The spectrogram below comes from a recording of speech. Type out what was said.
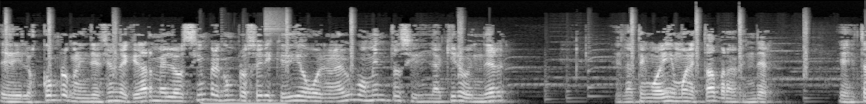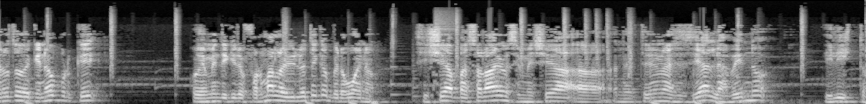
eh, los compro con intención de quedármelos. Siempre compro series que digo, bueno, en algún momento si la quiero vender, la tengo ahí en buen estado para vender. Eh, trato de que no porque obviamente quiero formar la biblioteca, pero bueno, si llega a pasar algo, si me llega a, tener una necesidad, las vendo y listo.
